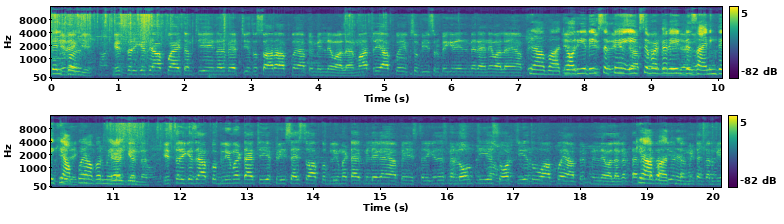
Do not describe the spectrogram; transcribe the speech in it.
बिल्कुल। इस तरीके से आपको आइटम चाहिए इनर वेयर चाहिए तो सारा आपको यहाँ पे मिलने वाला है। मात्र आपको एक सौ बीस रूपए की रेंज में रहने वाला है यहाँ पे। क्या बात है। और ये देख सकते सकते हैं एक से बढ़कर एक डिज़ाइनिंग देखिए आपको यहाँ पर मिलेगी। इस तरीके से आपको ब्लूमर टाइप चाहिए फ्री साइज़ तो आपको ब्लूमर टाइप मिलेगा यहाँ पे। इस तरीके से इसमें लॉन्ग चाहिए शॉर्ट चाहिए तो वो आपको यहाँ पे मिलने वाला। अगर क्या बात है। टमी टक्कर भी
